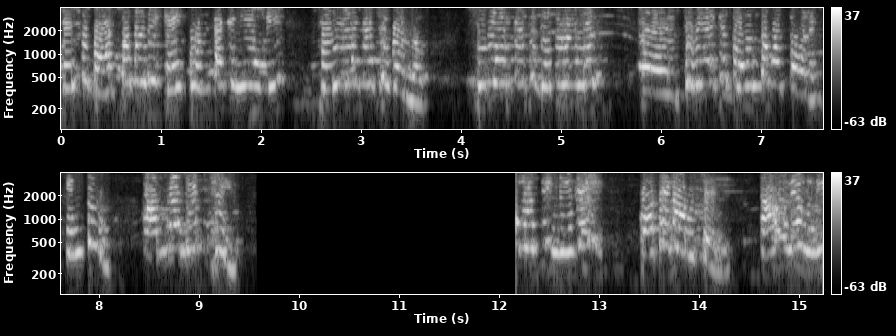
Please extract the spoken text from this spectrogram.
কিন্তু বর্তমানে এই ফোনটাকে নিয়ে উনি কাছে বলল কাছে যেতে বললেন তদন্ত করতে বলেন। কিন্তু আমরা দেখছি নিজেই পথে নামছেন। তাহলে উনি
